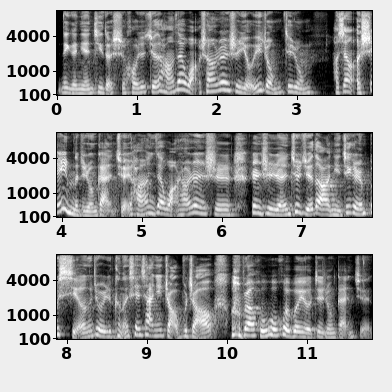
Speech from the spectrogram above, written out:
那个年纪的时候，就觉得好像在网上认识有一种这种好像 ashamed 的这种感觉，好像你在网上认识认识人就觉得啊，你这个人不行，就是可能线下你找不着。我不知道胡胡会不会有这种感觉。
